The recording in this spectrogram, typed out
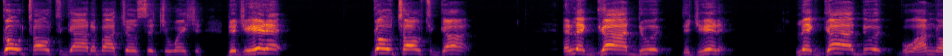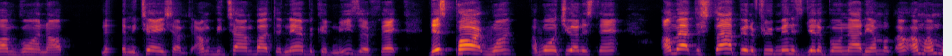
Go talk to God about your situation. Did you hear that? Go talk to God and let God do it. Did you hear it? Let God do it. Boy, I know I'm going off. Let, me tell you something. I'm gonna be talking about the Nebuchadnezzar effect. This part one, I want you to understand. I'm gonna have to stop in a few minutes, get up on out here. I'm, I'm, I'm,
